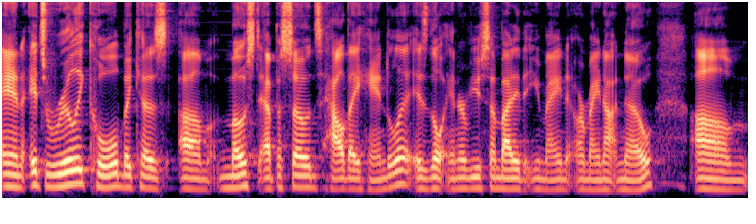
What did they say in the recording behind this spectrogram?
And it's really cool because um, most episodes, how they handle it is they'll interview somebody that you may or may not know. Um,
